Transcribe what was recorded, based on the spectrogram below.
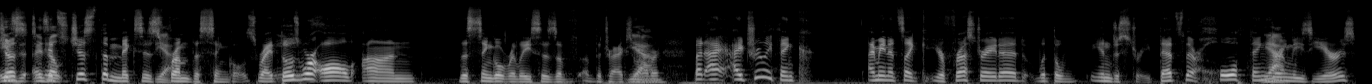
just is a- it's just the mixes Yeah. from the singles, right? Those were all on the single releases of, of the tracks or Yeah. whatever. But I, I truly think I mean it's like you're frustrated with the industry. That's their whole thing Yeah. during these years.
